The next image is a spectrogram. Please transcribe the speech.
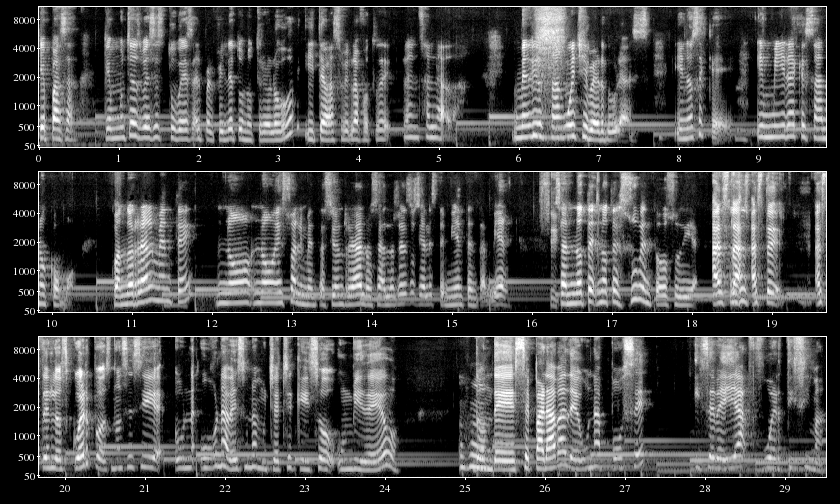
¿Qué pasa? Que muchas veces tú ves el perfil de tu nutriólogo y te va a subir la foto de la ensalada, medio sándwich y verduras y no sé qué. Y mira qué sano como. Cuando realmente no, no es su alimentación real, o sea, las redes sociales te mienten también. O sea, no te, no te suben todo su día. Hasta, hasta, hasta en los cuerpos. No sé si hubo una vez una muchacha que hizo un video donde se paraba de una pose y se veía fuertísima.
